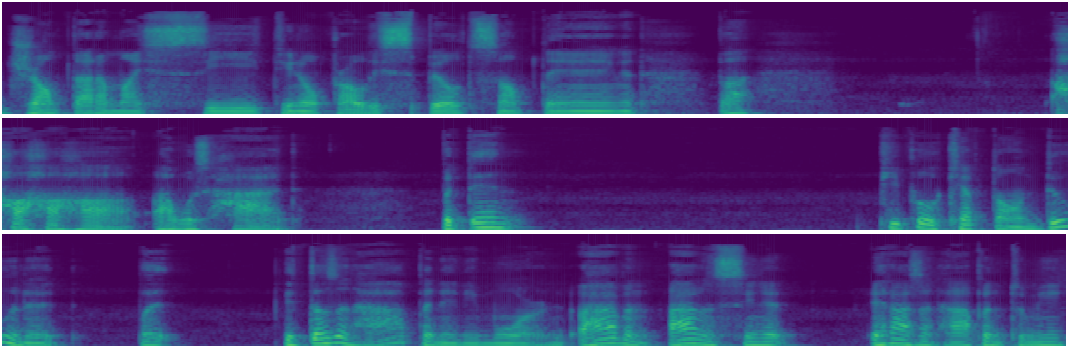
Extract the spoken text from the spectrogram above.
jumped out of my seat, you know, probably spilled something but ha ha ha, I was had. But then people kept on doing it, but it doesn't happen anymore. I haven't I haven't seen it. It hasn't happened to me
